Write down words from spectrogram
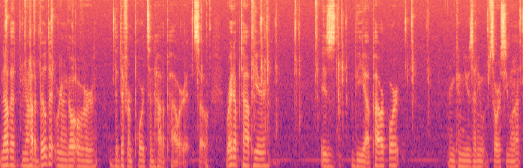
now that you know how to build it, we're going to go over the different ports and how to power it. So right up top here is the uh, power port. You can use any source you want.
